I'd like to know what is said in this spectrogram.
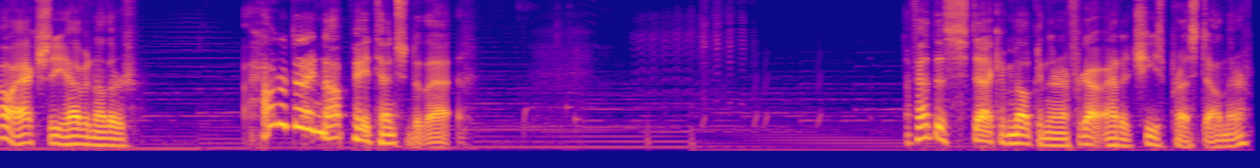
Oh, I actually have another. How did I not pay attention to that? I've had this stack of milk in there. And I forgot I had a cheese press down there.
